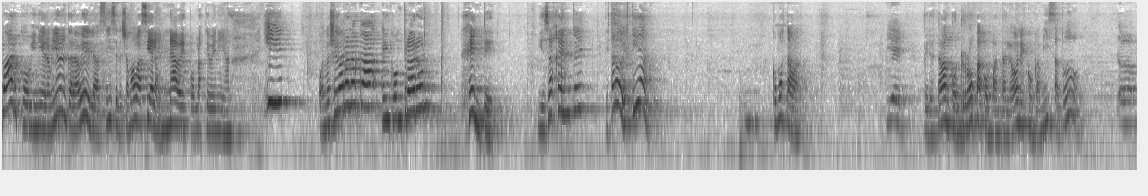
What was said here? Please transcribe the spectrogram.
barco vinieron, vinieron en carabela, ¿sí? Se les llamaba así a las naves por las que venían. Y cuando llegaron acá encontraron gente. Y esa gente estaba vestida. ¿Cómo estaban? Bien. Pero estaban con ropa, con pantalones, con camisa, todo. Los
